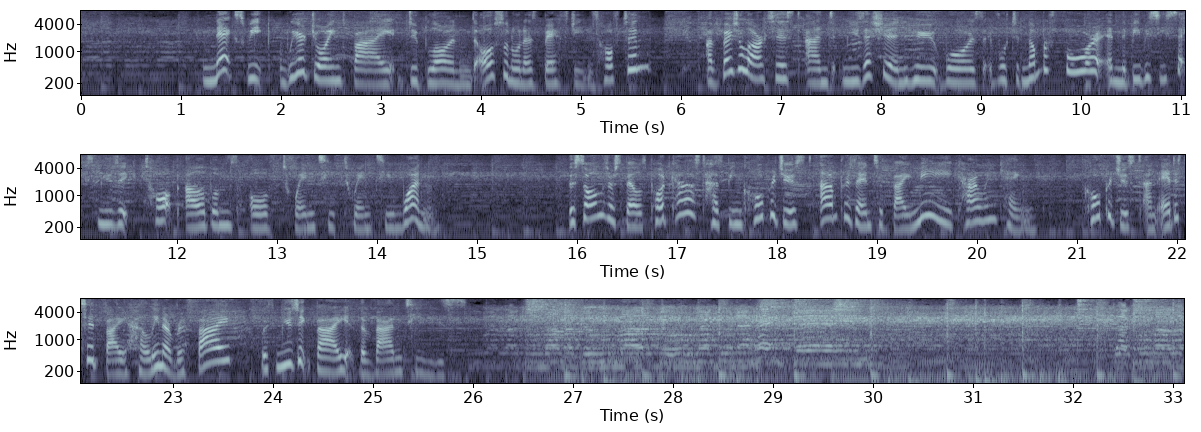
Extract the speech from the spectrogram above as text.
Next week, we're joined by Du Blonde, also known as Beth Jeans Houghton, a visual artist and musician who was voted number four in the BBC Six Music Top Albums of 2021. The Songs Are Spells podcast has been co produced and presented by me, Carolyn King. Co produced and edited by Helena Rifai, with music by The Van Tees. Laguna,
